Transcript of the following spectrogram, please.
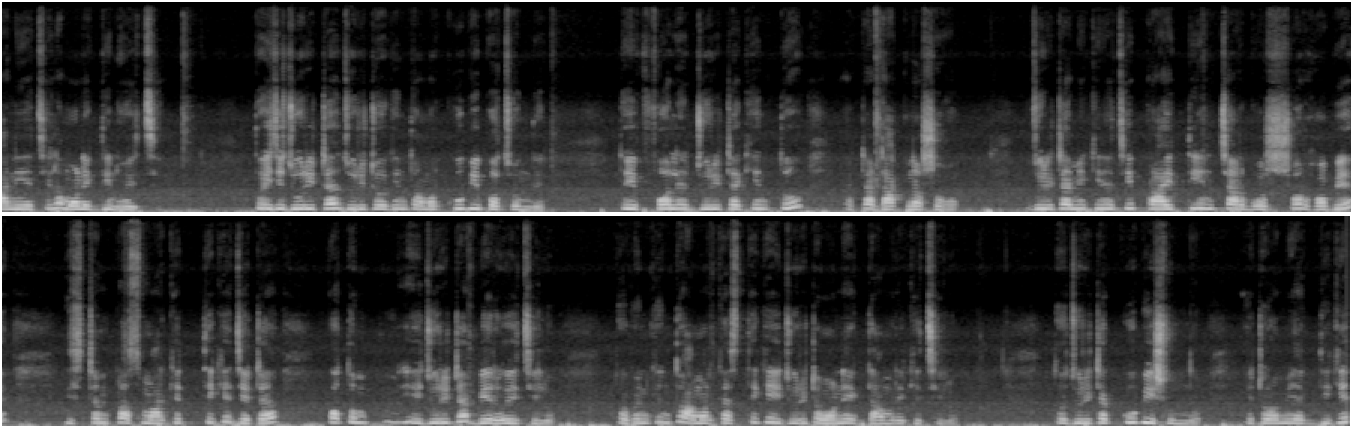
বানিয়েছিলাম অনেক দিন হয়েছে। তো এই যে জুড়িটা, জুড়িটাও কিন্তু আমার খুবই পছন্দের। তো এই ফলের জুড়িটা কিন্তু একটা ডাকনা সহ। জুড়িটা আমি কিনেছি প্রায় তিন চার বছর হবে ইস্টার্ন প্লাস মার্কেট থেকে যেটা প্রথম এই জুড়িটা বের হয়েছিল। তখন কিন্তু আমার কাছ থেকে এই জুড়িটা অনেক দাম রেখেছিল। তো জুড়িটা খুবই সুন্দর। এটাও আমি একদিকে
